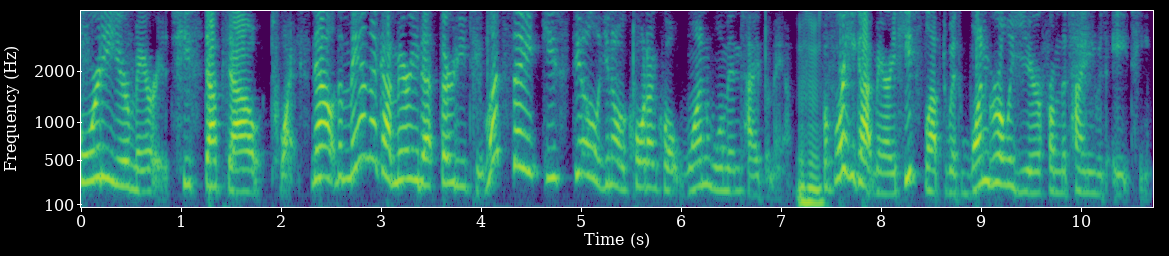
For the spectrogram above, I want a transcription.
40 year marriage, he stepped out twice. Now, the man that got married at 32, let's say he's still, you know, a quote unquote one woman type of man. Mhm. Before he got married, he slept with one girl a year from the time he was 18.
